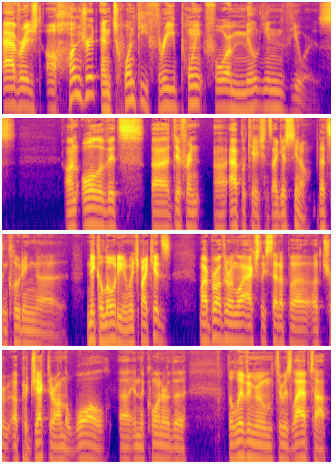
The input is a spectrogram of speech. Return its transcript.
averaged 123.4 million viewers on all of its uh, different uh, applications. I guess you know that's including uh, Nickelodeon, which my kids, my brother-in-law actually set up a a, tr- a projector on the wall uh, in the corner of the the living room through his laptop,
